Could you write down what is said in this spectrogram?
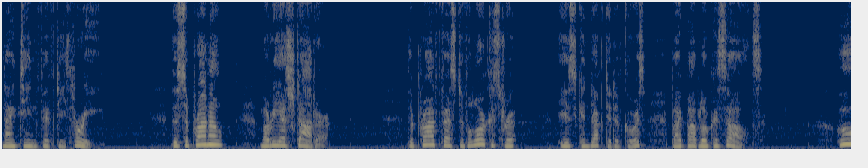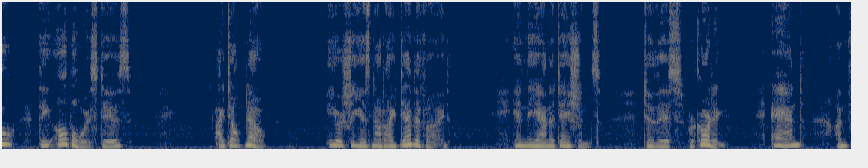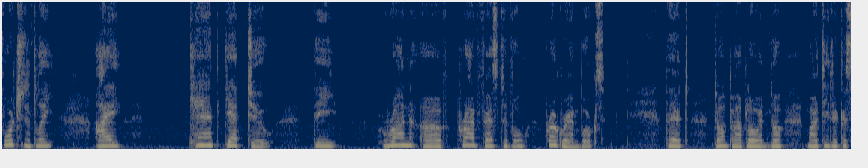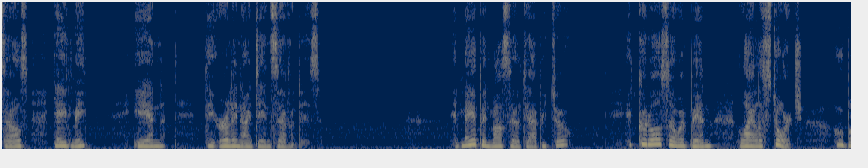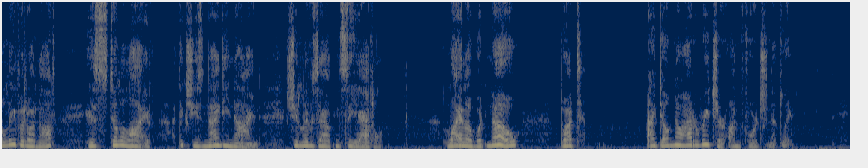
1953. The soprano Maria Stader, The Prades Festival Orchestra is conducted, of course, by Pablo Casals. Who the oboist is, I don't know. He or she is not identified in the annotations to this recording. And, unfortunately, I can't get to the run of Prades Festival program books that Don Pablo and Don Martita Casals gave me in the early 1970s. It may have been Marcel Tabuteau. It could also have been Laila Storch, who, believe it or not, is still alive. I think she's 99. She lives out in Seattle. Lila would know, but I don't know how to reach her, unfortunately.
